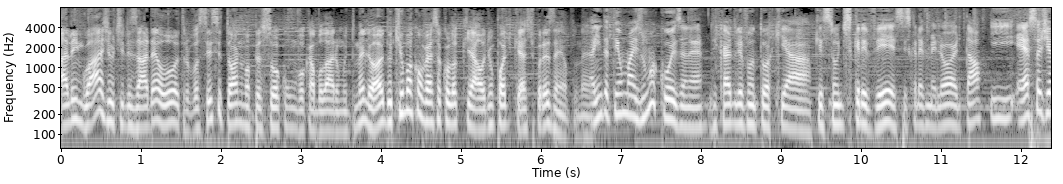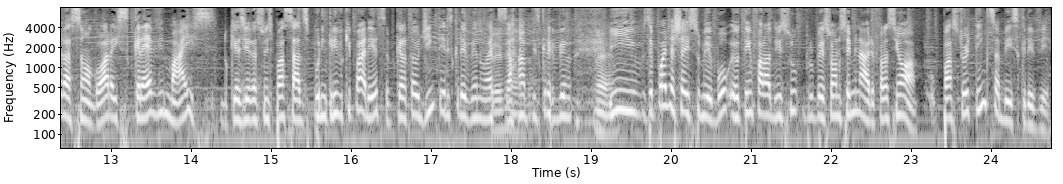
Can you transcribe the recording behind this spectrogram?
a linguagem utilizada é outra. Você se torna uma pessoa com um vocabulário muito melhor do que uma conversa coloquial de um podcast, por exemplo, né? Ainda tem mais uma coisa, né? O Ricardo levantou aqui a questão de escrever, se escreve melhor e tal. E essa geração agora escreve mais do que as gerações passadas, por incrível que pareça, porque ela tá o dia inteiro escrevendo no Escrevendo. WhatsApp, escrevendo. É. E você pode achar isso meio bobo. Eu tenho falado isso pro pessoal no seminário. Eu falo assim, ó, o pastor tem que saber escrever,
